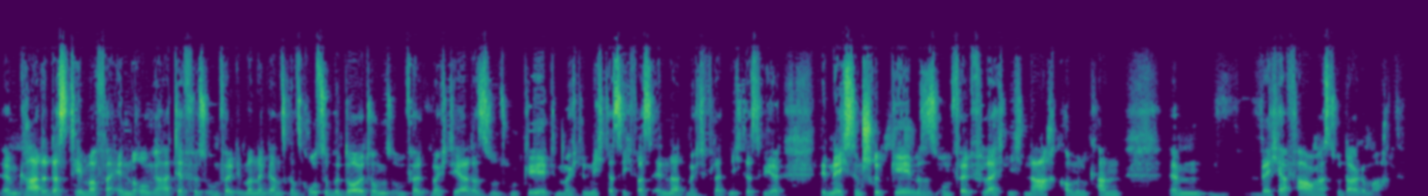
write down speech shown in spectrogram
ähm, gerade das Thema Veränderung hat ja fürs Umfeld immer eine ganz, ganz große Bedeutung. Das Umfeld möchte ja, dass es uns gut geht, möchte nicht, dass sich was ändert, möchte vielleicht nicht, dass wir den nächsten Schritt gehen, dass das Umfeld vielleicht nicht nachkommen kann. Ähm, welche Erfahrung hast du da gemacht?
